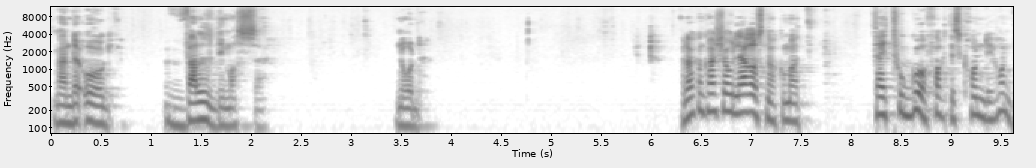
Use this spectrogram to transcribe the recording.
Men det er òg veldig masse nåde. Men det kan kanskje òg lære oss noe om at de to går faktisk hånd i hånd.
